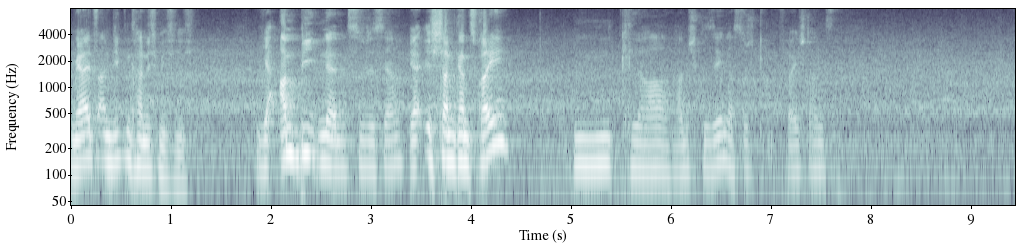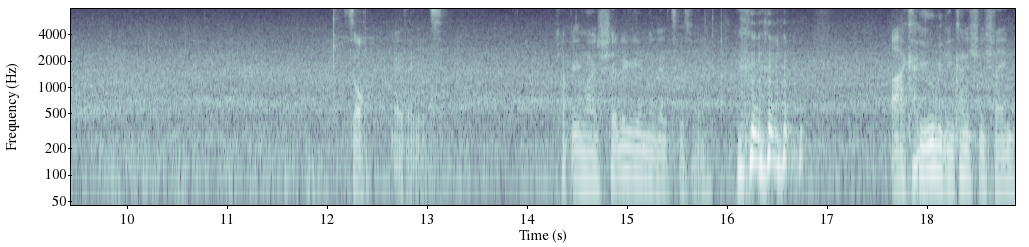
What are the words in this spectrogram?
Mehr als anbieten kann ich mich nicht. Ja, anbieten nennst du das, ja? Ja, ich stand ganz frei. Hm, klar, habe ich gesehen, dass du frei standst. So, weiter geht's. Ich habe ihm mal Schelle gegeben und jetzt geht's weiter. ah, Kajubi, den kann ich nicht leiden.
